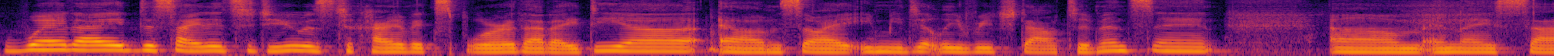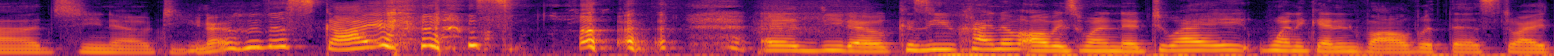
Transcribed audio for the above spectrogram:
What I decided to do is to kind of explore that idea. Um, so I immediately reached out to Vincent um, and I said, you know, do you know who this guy is? and, you know, because you kind of always want to know do I want to get involved with this? Do I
